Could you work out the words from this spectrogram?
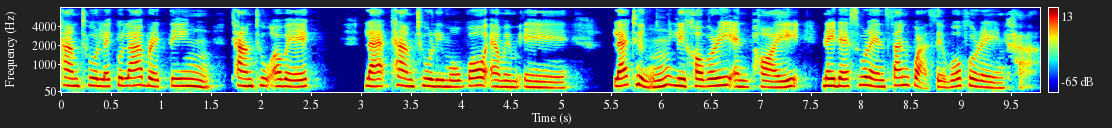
time to regular breathing time to awake และ time to removal LMA และถึง recovery endpoint ใน desflurane สั้นกว่า s e v o f u r a n e ค่ะ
